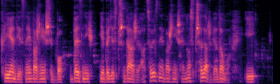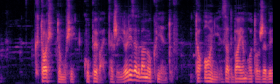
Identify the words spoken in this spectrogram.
Klient jest najważniejszy, bo bez nich nie będzie sprzedaży. A co jest najważniejsze? No sprzedaż, wiadomo. I ktoś to musi kupywać. Także jeżeli zadbamy o klientów, to oni zadbają o to, żeby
